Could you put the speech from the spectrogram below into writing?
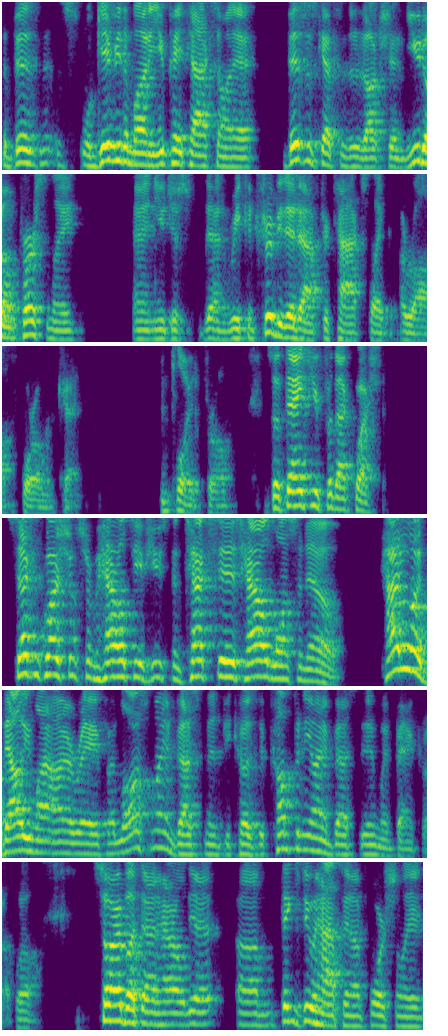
the business will give you the money, you pay tax on it, business gets the deduction, you don't personally, and you just then recontribute it after tax like a Roth 401k, employee deferral. So thank you for that question. Second question is from Harold T. of Houston, Texas. Harold wants to know how do I value my IRA if I lost my investment because the company I invested in went bankrupt? Well, sorry about that, Harold. Yeah, um, things do happen, unfortunately.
